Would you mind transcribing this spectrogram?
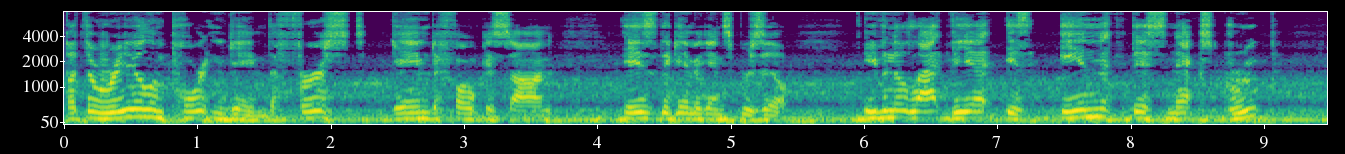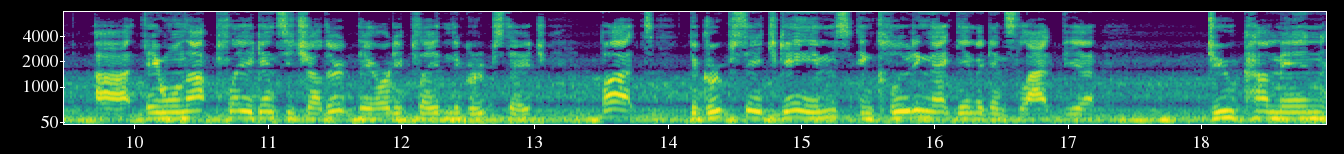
But the real important game, the first game to focus on, is the game against Brazil. Even though Latvia is in this next group, uh, they will not play against each other. They already played in the group stage. But the group stage games, including that game against Latvia, do come in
